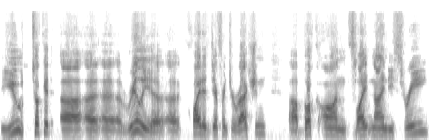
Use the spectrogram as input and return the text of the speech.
you took it uh, a, a really a, a, quite a different direction. A book on Flight 93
